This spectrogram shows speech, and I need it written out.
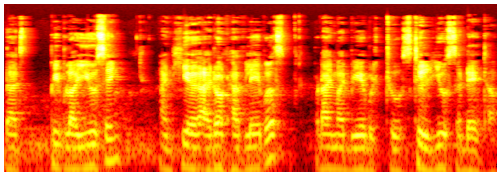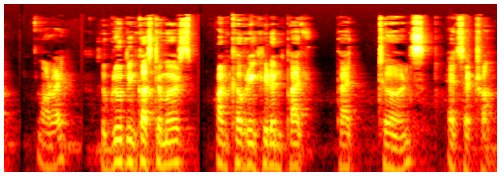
that people are using and here I don't have labels but I might be able to still use the data. All right? So grouping customers uncovering hidden pat- patterns etc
